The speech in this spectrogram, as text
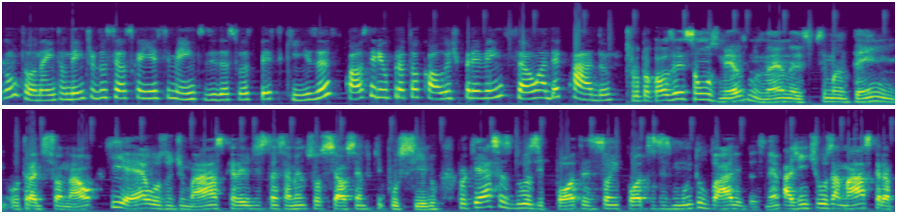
perguntou, né? Então, dentro dos seus conhecimentos e das suas pesquisas, qual seria o protocolo de prevenção adequado? Os protocolos eles são os mesmos, né? Eles se mantém o tradicional, que é o uso de máscara e o distanciamento social sempre que possível, porque essas duas hipóteses são hipóteses muito válidas, né? A gente usa máscara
